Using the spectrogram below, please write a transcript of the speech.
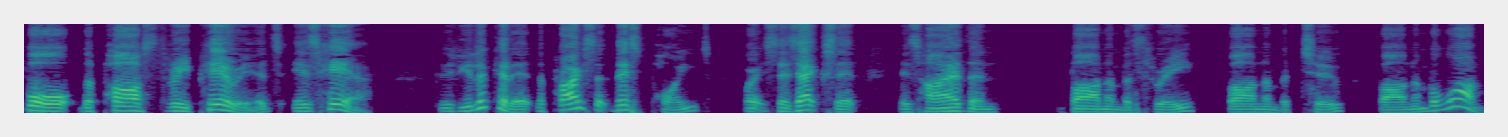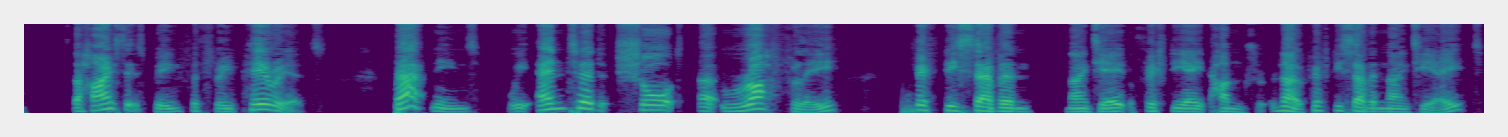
for the past three periods is here. Because if you look at it, the price at this point, where it says exit, is higher than bar number three, bar number two, bar number one. It's the highest it's been for three periods. That means we entered short at roughly 57.98 or 5800, no, 57.98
